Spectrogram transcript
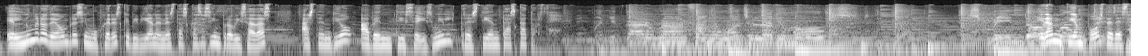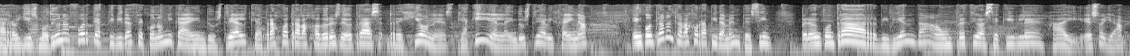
el número de hombres y mujeres que vivían en estas casas improvisadas ascendió a 26.314. when you gotta run from the ones who love you most. Screamed or Eran tiempos de desarrollismo, de una fuerte actividad económica e industrial que atrajo a trabajadores de otras regiones que aquí, en la industria vizcaína, encontraban trabajo rápidamente, sí, pero encontrar vivienda a un precio asequible, ay, eso ya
